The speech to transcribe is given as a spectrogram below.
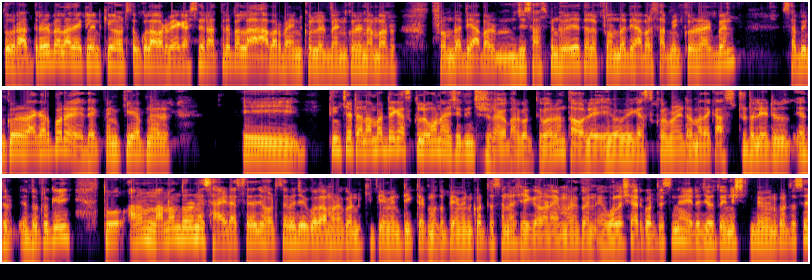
তো রাত্রের বেলা দেখলেন কি হোয়াটসঅ্যাপগুলো আবার ব্যাগ আসছে। রাত্রের বেলা আবার বাইন করলেন বাইন করে নাম্বার ফর্মটা দিয়ে আবার যদি সাসপেন্ড হয়ে যায়, তাহলে ফর্মটা দিয়ে আবার সাবমিট করে রাখবেন। সাবমিট করে রাখার পরে দেখবেন কি আপনার এই তিন চারটা নাম্বার দিয়ে কাজ করলে মনে হয় তিনশো টাকা বার করতে পারবেন, তাহলে এইভাবে কাজ করবেন। এটার মধ্যে কাজ টোটালি এতটুকুই। তো নানান ধরনের সাইড আছে যে হোয়াটসঅ্যাপে যেগুলো মনে করেন কি পেমেন্ট ঠিকঠাক মতো পেমেন্ট করতেছে না, সেই কারণে আমি মনে করেন এগুলো শেয়ার করতেছি না। এটা যেহেতু ইনস্ট্যান্ট পেমেন্ট করতেছে,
